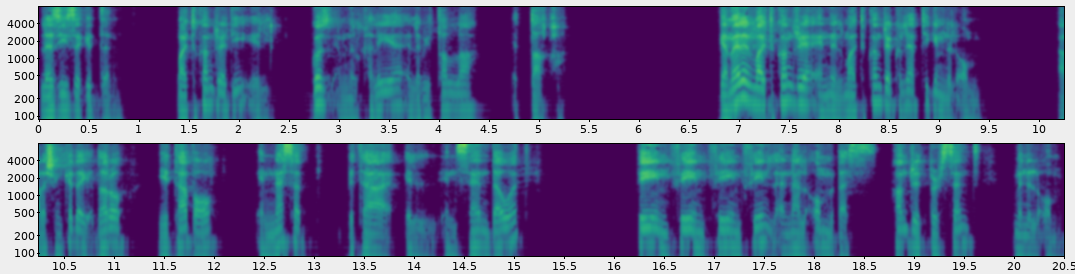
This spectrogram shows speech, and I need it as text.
لذيذة جدا. الميتوكوندريا دي الجزء من الخلية اللي بيطلع الطاقة. جمال الميتوكوندريا إن الميتوكوندريا كلها بتيجي من الأم. علشان كده يقدروا يتابعوا النسب بتاع الإنسان دوت فين فين فين فين لأنها الأم بس. 100% من الأم.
